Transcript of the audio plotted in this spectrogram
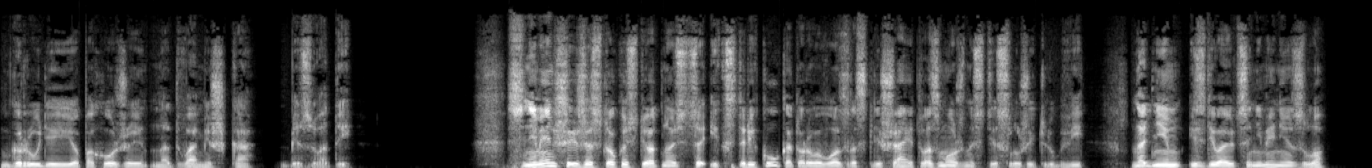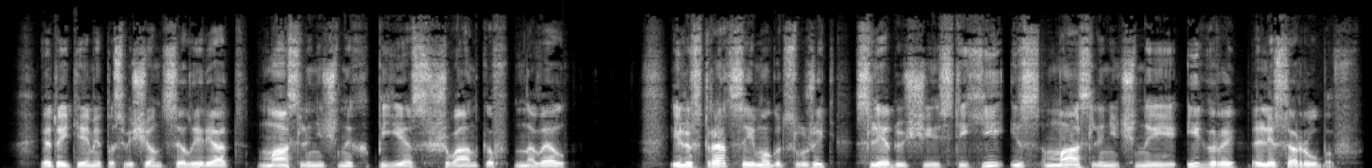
Груди ее похожие на два мешка без воды. С не меньшей жестокостью относится и к старику, которого возраст лишает возможности служить любви. Над ним издеваются не менее зло. Этой теме посвящен целый ряд масленичных пьес, шванков, новелл. Иллюстрацией могут служить следующие стихи из «Масленичные игры лесорубов».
